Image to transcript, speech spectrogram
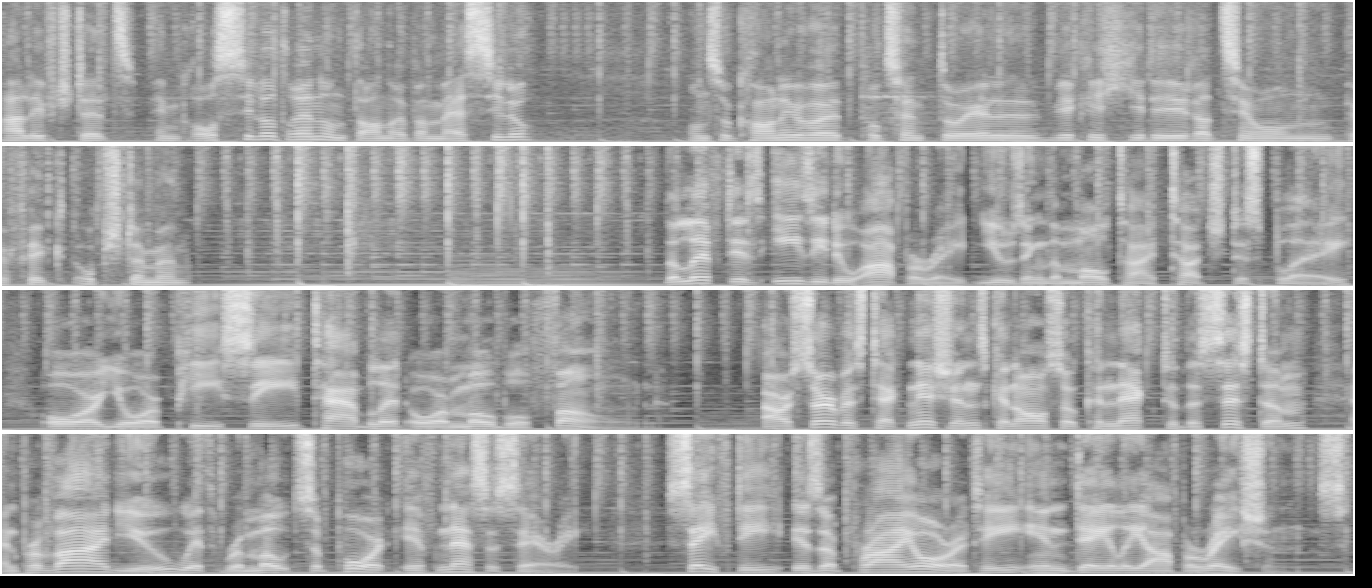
Ein Lift steht im Großsilo drin und der andere beim Maissilo. Und so kann ich halt prozentuell wirklich jede Ration perfekt abstimmen. The lift is easy to operate using the multi-touch display or your PC, tablet, or mobile phone. Our service technicians can also connect to the system and provide you with remote support if necessary. Safety is a priority in daily operations.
